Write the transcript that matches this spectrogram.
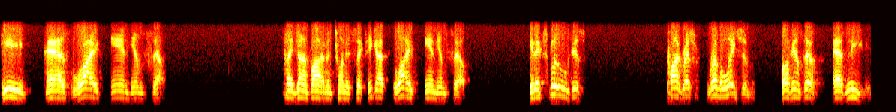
He has life in himself. St. John 5 and 26. He got life in himself. It excludes his progress revelation of himself as needed.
